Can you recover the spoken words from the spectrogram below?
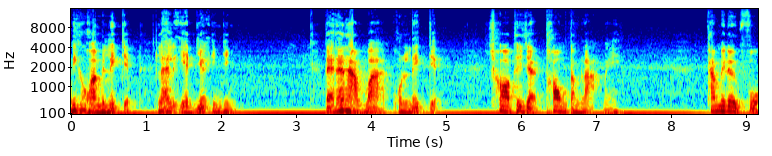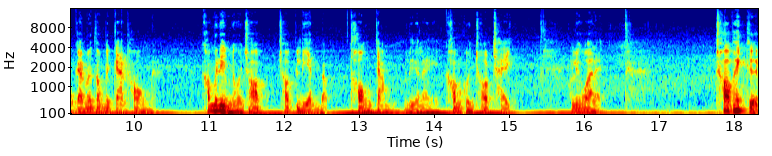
นี่คือความเป็นเลขเจ็ดรายละเอียดเยอะจริง ๆ แต่ถ้าถามว่าคนเลขเจ็ดชอบที่จะท่องตำราไหมถ้าไม่ได้โฟกัสว่าต้องเป็นการท่องนะ เขาไม่ได้เป็นคนชอบชอบเรียนแบบท่องจำหรืออะไร เขาเป็นคนชอบใช้เขาเรียกว่าอะไร ชอบให้เกิด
